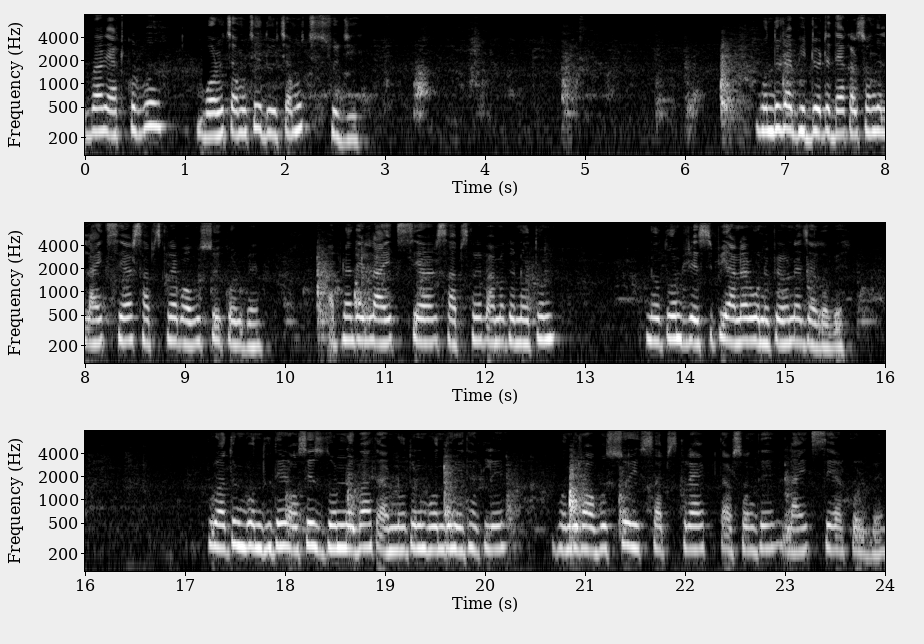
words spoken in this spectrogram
এবার অ্যাড করব বড় চামচে দুই চামচ সুজি। বন্ধুরা, ভিডিওটা দেখার সঙ্গে লাইক শেয়ার সাবস্ক্রাইব অবশ্যই করবেন। আপনাদের লাইক শেয়ার সাবস্ক্রাইব আমাকে নতুন নতুন রেসিপি আনার অনুপ্রেরণা জাগাবে। পুরাতন বন্ধুদের অশেষ ধন্যবাদ, আর নতুন বন্ধু হয়ে থাকলে বন্ধুরা অবশ্যই সাবস্ক্রাইব তার সঙ্গে লাইক শেয়ার করবেন।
